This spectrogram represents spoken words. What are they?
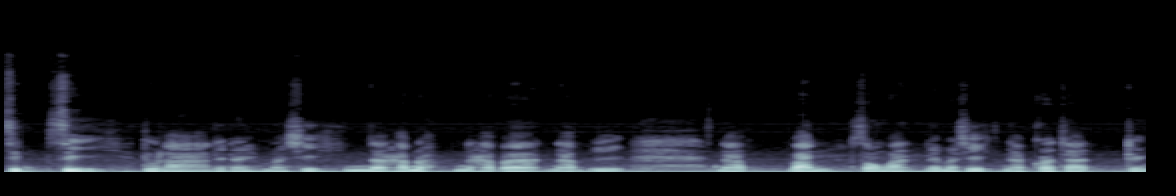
14 ตุลาเลยนะมาชินะครับเนาะนะครับอ่านับอี กนับวัน 2 วันในมาชิกนะครับก็จะถึง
